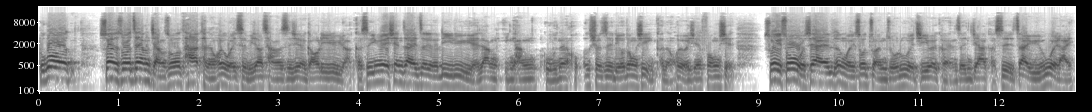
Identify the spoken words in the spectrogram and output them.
不过，虽然说这样讲说它可能会维持比较长的时间的高利率啊，可是因为现在这个利率也让银行股呢，就是流动性可能会有一些风险，所以说我现在认为说转着陆的机会可能增加，可是在于未来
